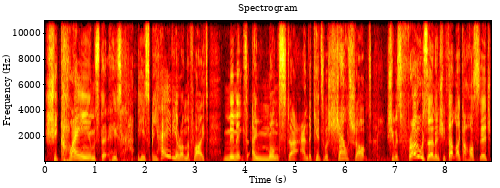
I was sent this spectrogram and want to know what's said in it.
she claims that his, his behavior on the flight mimicked a monster, and the kids were shell shocked. She was frozen and she felt like a hostage.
